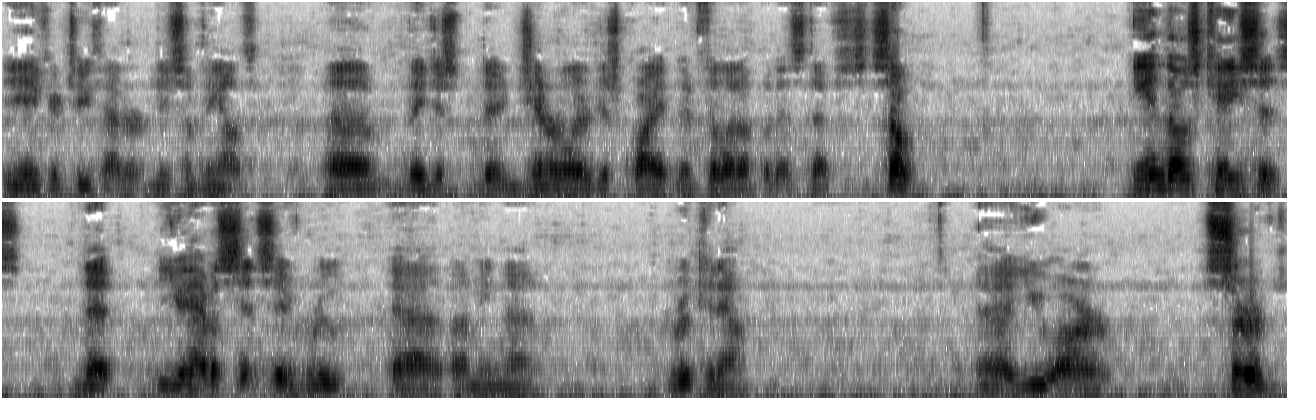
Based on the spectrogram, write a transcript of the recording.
yank your tooth out, or do something else." Um, they just they generally are just quiet. They fill it up with that stuff. So in those cases that you have a sensitive root, uh, I mean, uh, root canal, uh, you are served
